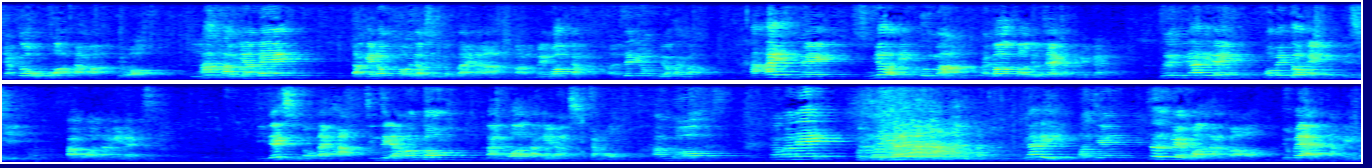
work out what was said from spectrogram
也搁有活动嘛，对无？啊，学业咧，大家拢考了成功大学，嘛毋免我教，反正你拢比较较高。啊，爱情咧，需要缘分嘛，大家考着才会共个解。所以今仔日咧，我要讲的就是办活动的代志。伫这成功大学，真侪人拢讲办活动的人是狗，啊，毋过，咁安尼，所以咧，今仔日我今做这个活动搞，就要来大家讲，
